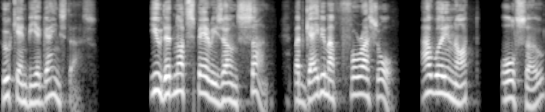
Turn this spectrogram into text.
who can be against us? You did not spare his own son, but gave him up for us all. How will he not also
